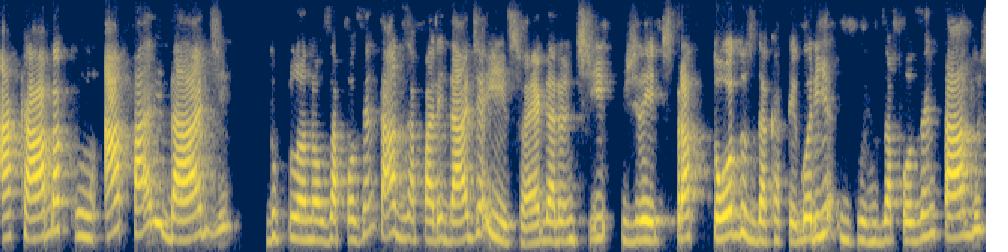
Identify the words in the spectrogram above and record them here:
acaba com a paridade do plano aos aposentados. A paridade é isso, é garantir os direitos para todos da categoria, incluindo os aposentados,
